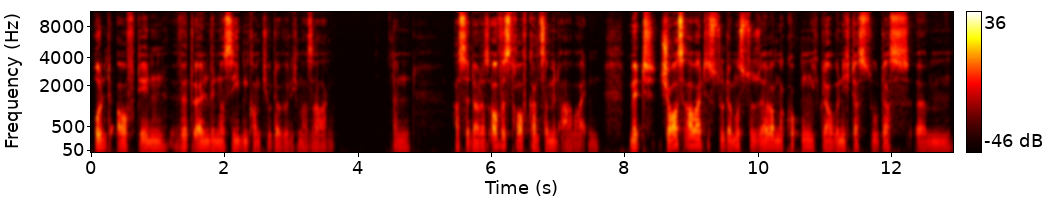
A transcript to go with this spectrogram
und auf den virtuellen Windows 7 Computer, würde ich mal sagen. Dann hast du da das Office drauf, kannst damit arbeiten. Mit JAWS arbeitest du, da musst du selber mal gucken. Ich glaube nicht, dass du das ähm,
